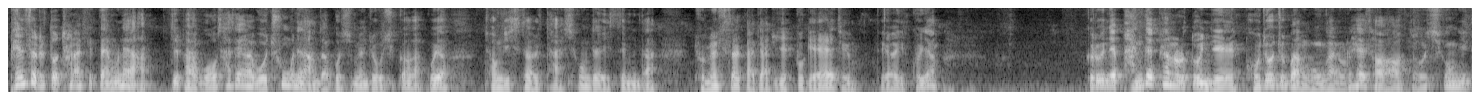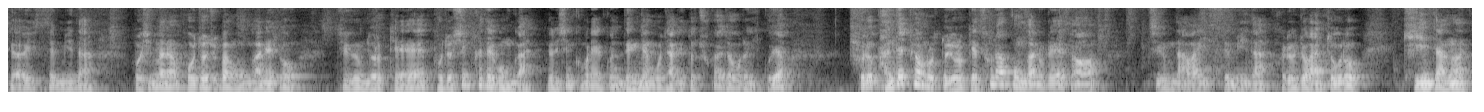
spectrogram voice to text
펜스를 또 쳐놨기 때문에 앞집하고 사생활 뭐 충분히 나온다 보시면 좋으실 것 같고요. 전기 시설 다 시공되어 있습니다. 조명 시설까지 아주 예쁘게 지금 되어 있고요. 그리고 이제 반대편으로 또 이제 보조 주방 공간으로 해서 또 시공이 되어 있습니다. 보시면은 보조 주방 공간에도 지금 이렇게 보조 싱크대 공간, 싱크볼에 있고 냉장고 자리도 추가적으로 있고요. 그리고 반대편으로 또 이렇게 수납 공간으로 해서 지금 나와 있습니다. 그리고 저 안쪽으로 긴 장은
